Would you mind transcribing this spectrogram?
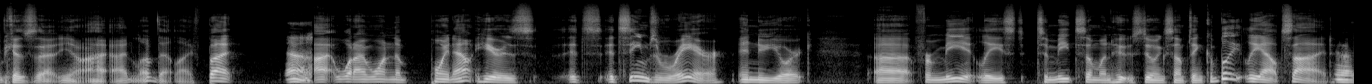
because uh, you know, I I love that life. But yeah. I, what I want to point out here is it's it seems rare in New York, uh, for me at least, to meet someone who's doing something completely outside yeah.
